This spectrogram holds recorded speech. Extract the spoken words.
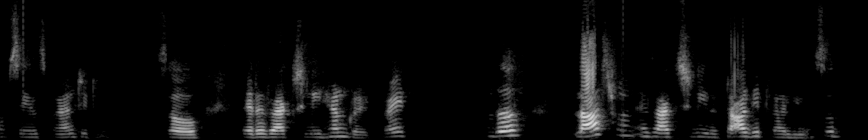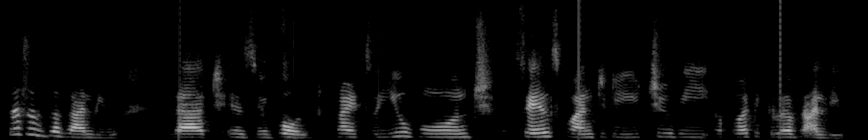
of sales quantity. So it is actually 100, right? The last one is actually the target value. So this is the value that is your goal, right? So you want sales quantity to be a particular value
